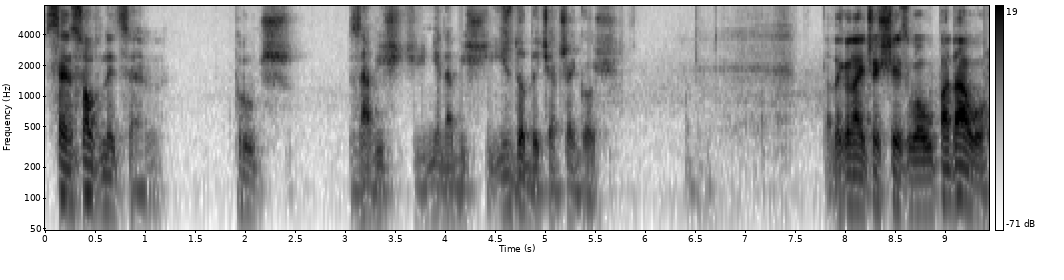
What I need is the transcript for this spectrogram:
sensowny cel, prócz zawiści, nienawiści i zdobycia czegoś? Dlatego najczęściej zło upadało.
